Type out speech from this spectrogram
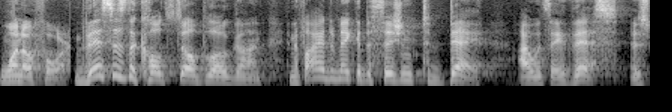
104. This is the cold steel blowgun. And if I had to make a decision today, I would say this is.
